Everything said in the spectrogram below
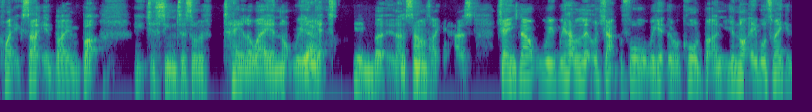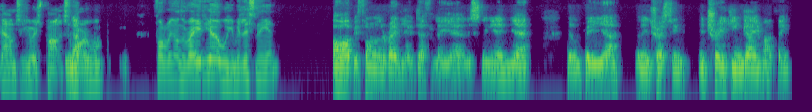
quite excited by him, but he just seemed to sort of tail away and not really yeah. get in. But that sounds like it has changed. Now, we, we had a little chat before we hit the record button. You're not able to make it down to Huish Park tomorrow. No. Following on the radio, will you be listening in? Oh, I'll be following the radio, definitely. Yeah, listening in. Yeah, it'll be uh, an interesting, intriguing game. I think.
